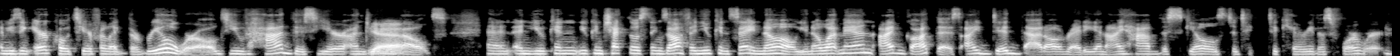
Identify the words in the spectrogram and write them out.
i'm using air quotes here for like the real world you've had this year under Yeah. your belt. And and you can you can check those things off and you can say no you know what man? I've got this. I did that already and i have the skills to t- to carry this forward.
